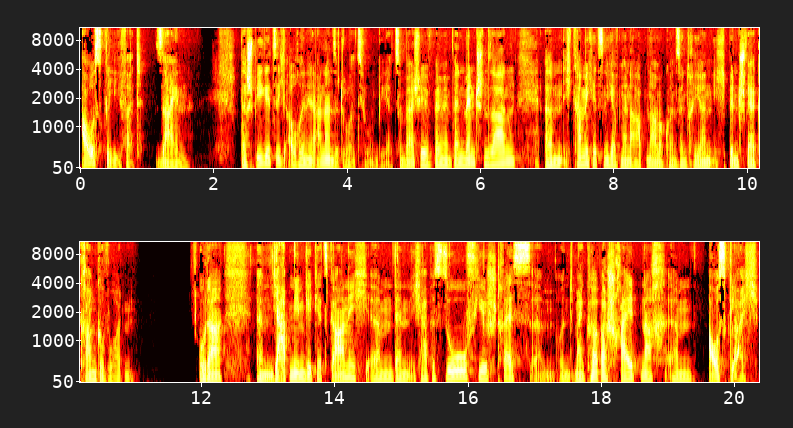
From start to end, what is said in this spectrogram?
ausgeliefert sein, das spiegelt sich auch in den anderen Situationen wieder. Zum Beispiel, wenn, wenn Menschen sagen, ähm, ich kann mich jetzt nicht auf meine Abnahme konzentrieren, ich bin schwer krank geworden. Oder ähm, ja, abnehmen geht jetzt gar nicht, ähm, denn ich habe so viel Stress ähm, und mein Körper schreit nach ähm, Ausgleich.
